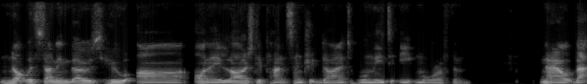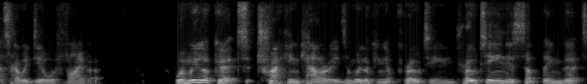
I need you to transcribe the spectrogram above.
notwithstanding those who are on a largely plant centric diet, will need to eat more of them. Now, that's how we deal with fiber. When we look at tracking calories and we're looking at protein, protein is something that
